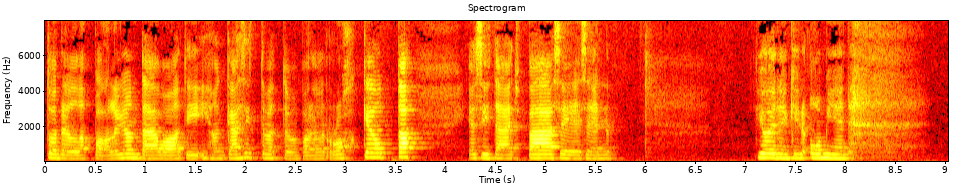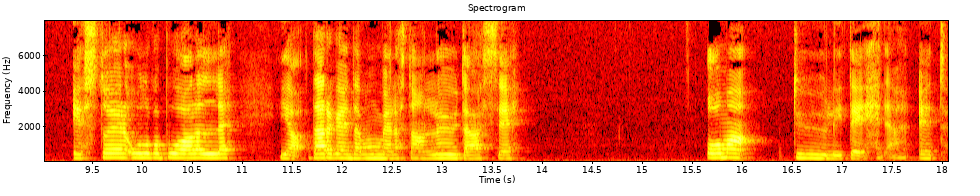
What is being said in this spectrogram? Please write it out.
todella paljon. Tää vaatii ihan käsittämättömän paljon rohkeutta ja sitä, että pääsee sen joidenkin omien estojen ulkopuolelle. Ja tärkeintä mun mielestä on löytää se oma tyyli tehdä. Et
